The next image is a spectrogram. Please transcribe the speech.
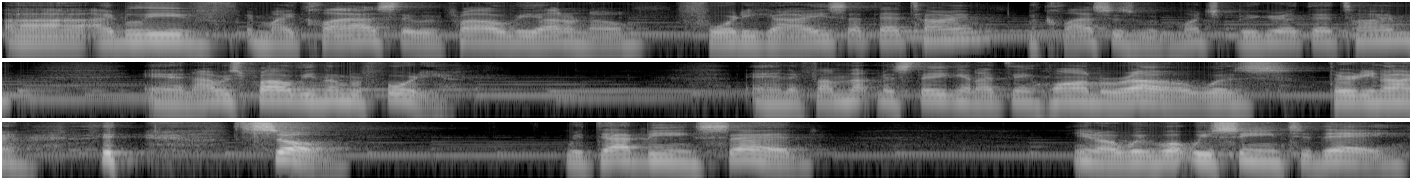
Uh, I believe in my class there were probably I don't know 40 guys at that time. The classes were much bigger at that time, and I was probably number 40. And if I'm not mistaken, I think Juan Morel was 39. so, with that being said, you know, with what we're seeing today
